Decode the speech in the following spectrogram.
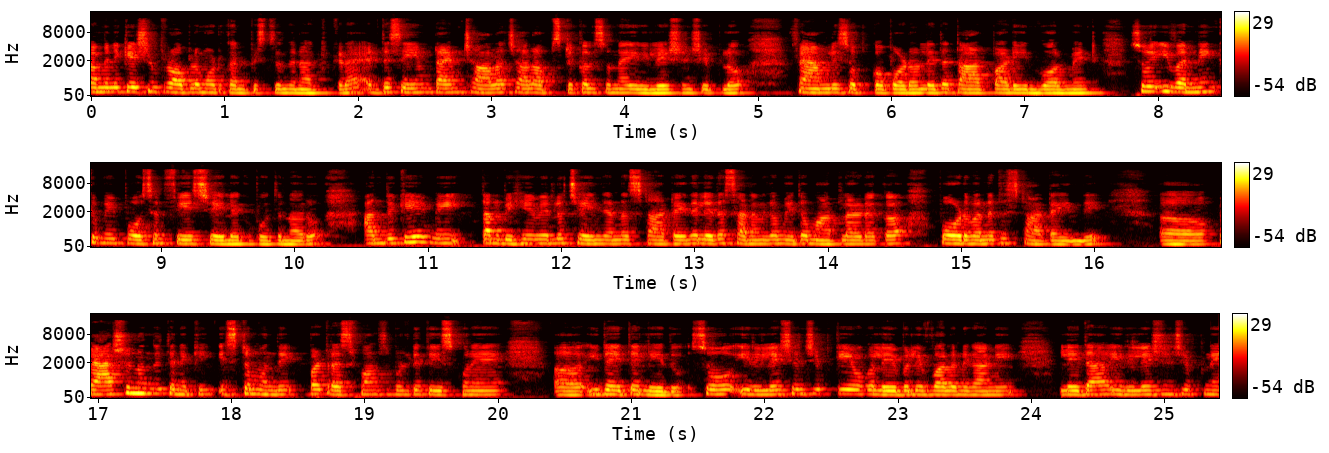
కమ్యూనికేషన్ ప్రాబ్లం ఒకటి కనిపిస్తుంది నాకు ఇక్కడ. అట్ ద సేమ్ టైం చాలా చాలా అబ్స్టికల్స్ ఉన్నాయి ఈ రిలేషన్షిప్లో ఫ్యామిలీస్ ఒప్పుకోపోవడం లేదా థర్డ్ పార్టీ ఇన్వాల్వ్మెంట్ సో ఇవన్నీ ఇంకా మీ పర్సన్ ఫేస్ చేయలేకపోతున్నారు. అందుకే మీ తన బిహేవియర్లో చేంజ్ అన్నది స్టార్ట్ అయింది. లేదా సడన్గా మీతో మాట్లాడకపోవడం అనేది స్టార్ట్ అయింది. Uh, ప్యాషన్ ఉంది తనకి ఇష్టం ఉంది. బట్ రెస్పాన్సిబిలిటీ తీసుకునే uh, ఇదైతే లేదు. సో ఈ రిలేషన్షిప్కి ఒక లేబుల్ ఇవ్వాలని కానీ లేదా ఈ రిలేషన్షిప్ని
